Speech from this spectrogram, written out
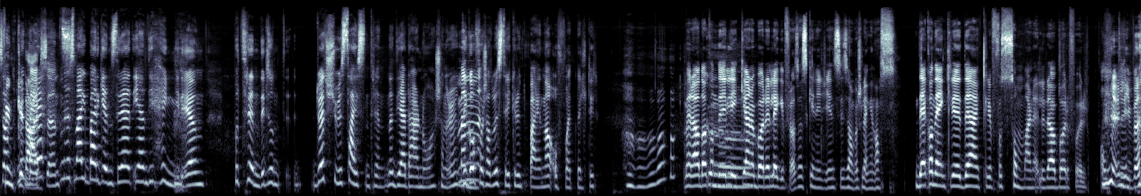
funker men, der. men det som er bergensere, igjen, de henger igjen på trender. Sånn, du vet 2016-trendene, de er der nå. skjønner du? Men- de går fortsatt med strikk rundt beina og white-belter. Men ja, da kan de like gjerne bare legge fra seg skinny jeans i samme slengen. ass det, kan de egentlig, det er egentlig for sommeren, eller det er bare for alltid. Livet.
